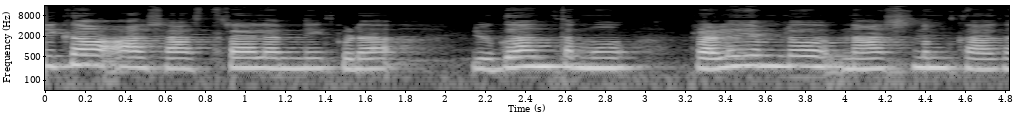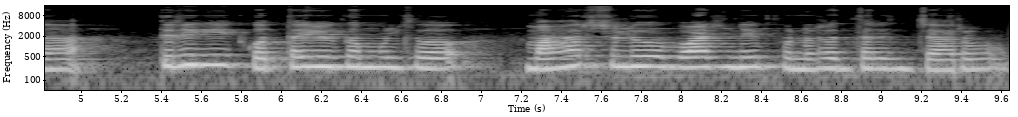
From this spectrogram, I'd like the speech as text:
ఇక ఆ శాస్త్రాలన్నీ కూడా యుగాంతము ప్రళయంలో నాశనం కాగా తిరిగి కొత్త యుగములతో మహర్షులు వాటిని పునరుద్ధరించారు.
